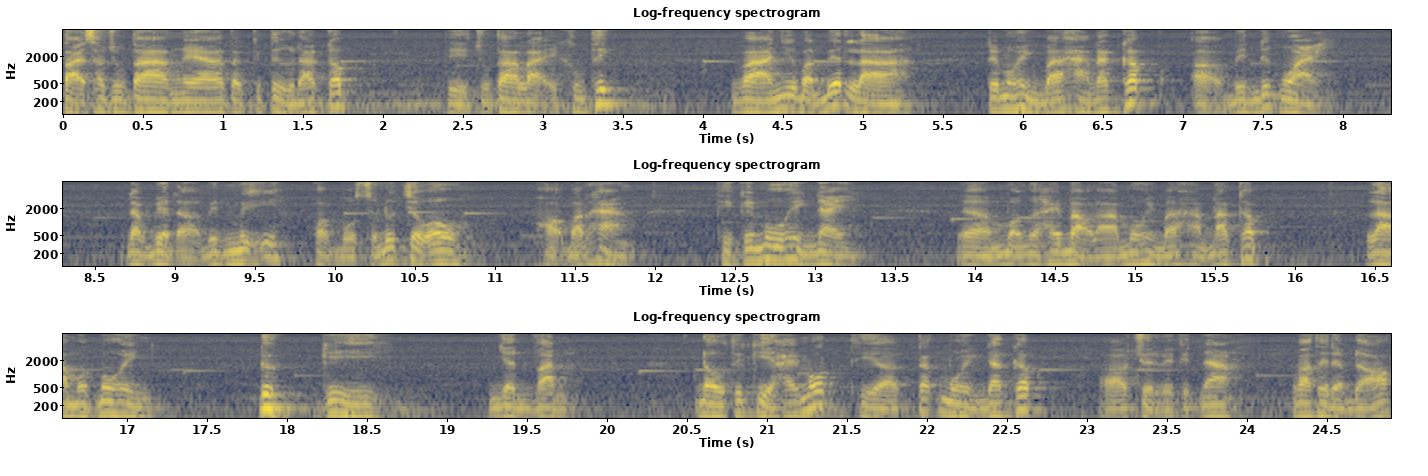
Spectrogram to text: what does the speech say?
tại sao chúng ta nghe cái từ đa cấp thì chúng ta lại không thích? Và như bạn biết là cái mô hình bán hàng đa cấp ở bên nước ngoài, đặc biệt ở bên Mỹ hoặc một số nước châu Âu, họ bán hàng, thì cái mô hình này ờ, mọi người hay bảo là mô hình bán hàng đa cấp là một mô hình cực kỳ nhân văn. Đầu thế kỷ 21 thì ờ, các mô hình đa cấp ờ, chuyển về Việt Nam. Và thời điểm đó,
